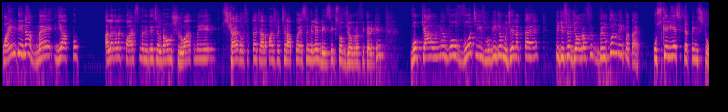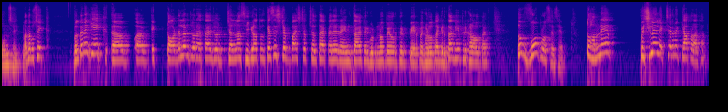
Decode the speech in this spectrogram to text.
पॉइंट है ना, मैं ये आपको अलग अलग पार्ट्स में देते चल रहा हूँ। शुरुआत में ये शायद हो सकता है चार पाँच लेक्चर आपको ऐसे मिले बेसिक्स ऑफ़ ज्योग्राफी करके। वो क्या होंगे? वो वो चीज़ होगी जो मुझे लगता है कि जिसे ज्योग्राफी बिल्कुल नहीं पता है, उसके लिए स्टेपिंग स्टोन्स हैं। मतलब उसे एक, बोलते ना कि एक एक टॉडलर जो रहता है, जो चलना सीख रहा तो कैसे स्टेप बाय स्टेप चलता है? पहले रेंगता है, फिर घुटनों पे और फिर पैर पे खड़ा होता है, गिरता भी है, फिर खड़ा होता है। तो वो प्रोसेस है। तो हमने पिछले लेक्चर में क्या पढ़ा था?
